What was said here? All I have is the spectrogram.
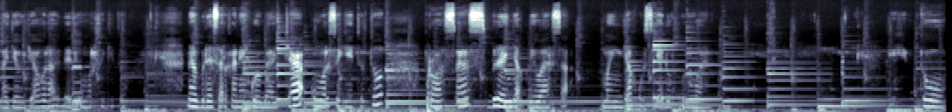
Nggak jauh-jauh lah dari umur segitu. Nah berdasarkan yang gue baca umur segitu tuh proses beranjak dewasa menginjak usia 20-an gitu.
